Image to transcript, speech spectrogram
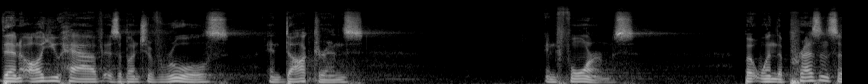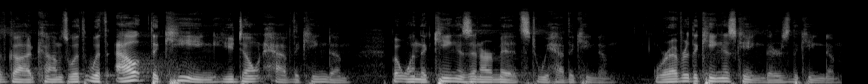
then all you have is a bunch of rules and doctrines informs. But when the presence of God comes, with, without the king, you don't have the kingdom. But when the king is in our midst, we have the kingdom. Wherever the king is king, there's the kingdom.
